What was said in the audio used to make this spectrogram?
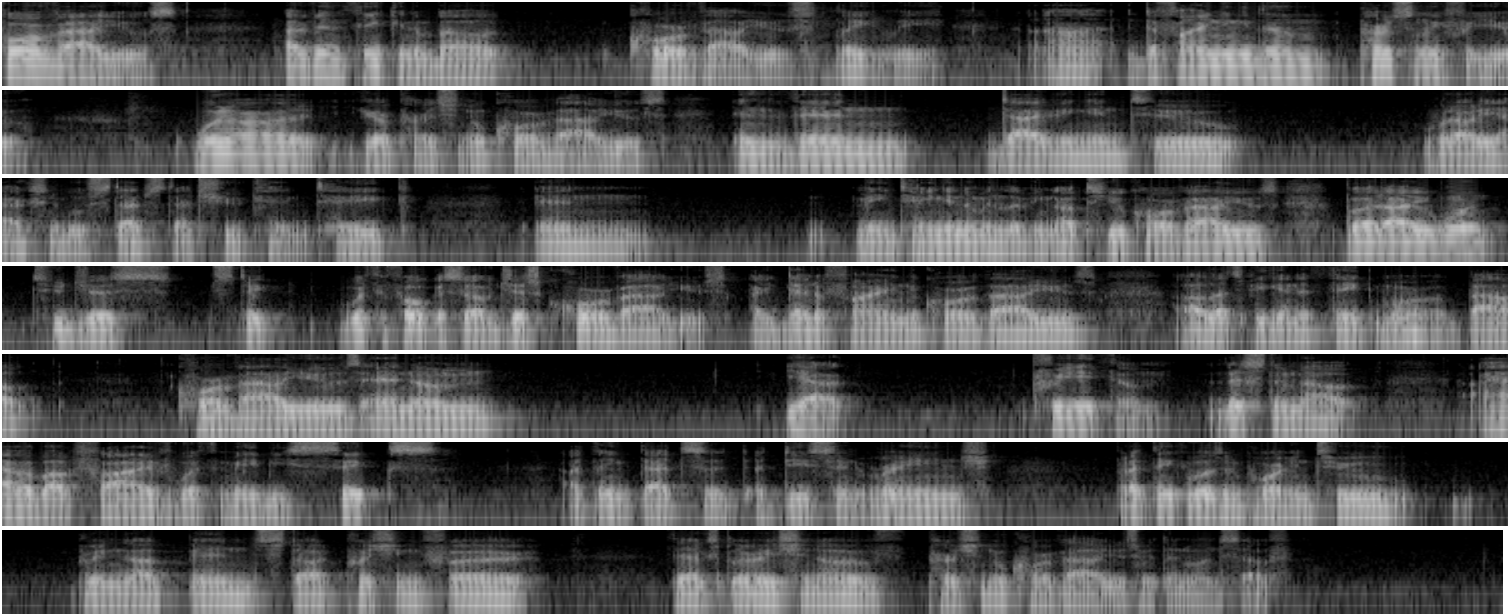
core values. I've been thinking about core values lately, uh, defining them personally for you. What are your personal core values? And then diving into what are the actionable steps that you can take in maintaining them and living up to your core values. But I want to just stick with the focus of just core values, identifying the core values. Uh, let's begin to think more about core values and, um, yeah, create them, list them out. I have about five with maybe six. I think that's a, a decent range. But I think it was important to bring up and start pushing for the exploration of personal core values within oneself.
